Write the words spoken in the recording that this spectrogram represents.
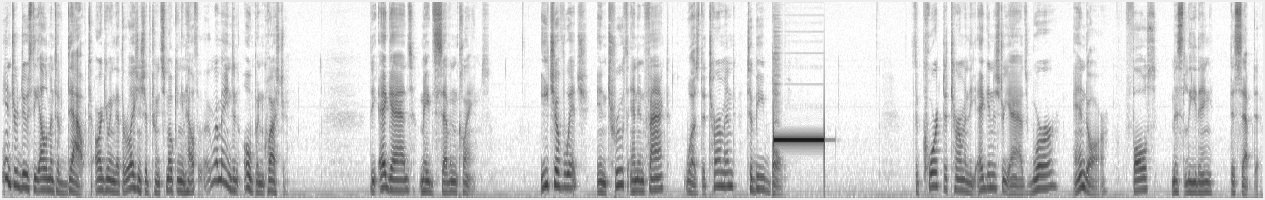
introduced the element of doubt, arguing that the relationship between smoking and health remained an open question. The egg ads made seven claims, each of which, in truth and in fact, was determined to be bull. The court determined the egg industry ads were, and are, false, misleading, deceptive.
